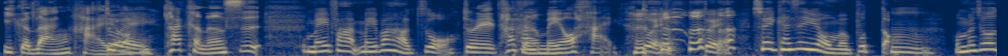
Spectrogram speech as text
一个蓝海。对，他可能是没法没办法做，对他可能没有海。对对，所以开始因为我们不懂，我们就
